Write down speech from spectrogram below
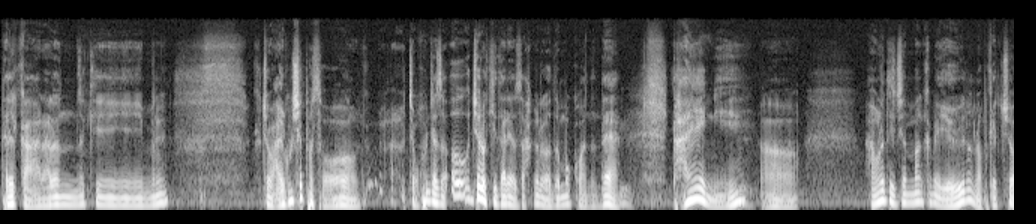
될까라는 느낌을 좀 알고 싶어서 좀 혼자서 억지로 기다려서 한 걸 얻어먹고 왔는데 다행히 어 아무래도 이전만큼의 여유는 없겠죠.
